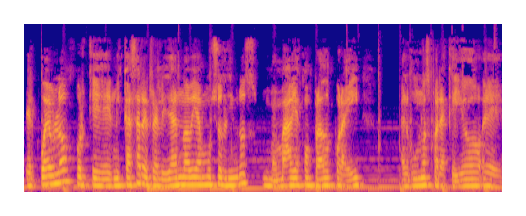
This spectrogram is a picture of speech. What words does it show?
del pueblo porque en mi casa en realidad no había muchos libros. Mi mamá había comprado por ahí algunos para que yo... Eh,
